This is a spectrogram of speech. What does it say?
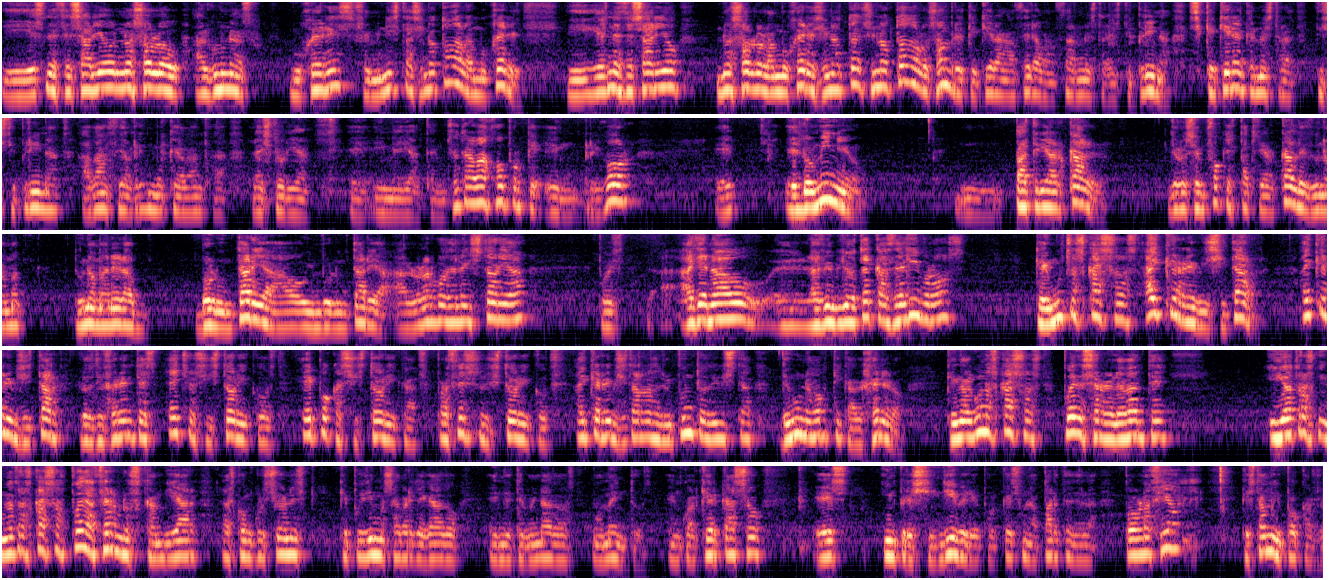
Y es necesario no solo algunas mujeres feministas, sino todas las mujeres. Y es necesario no solo las mujeres, sino, sino todos los hombres que quieran hacer avanzar nuestra disciplina, que quieran que nuestra disciplina avance al ritmo que avanza la historia eh, inmediata. mucho trabajo porque en rigor eh, el dominio mm, patriarcal, de los enfoques patriarcales de una, de una manera voluntaria o involuntaria a lo largo de la historia, pues ha llenado eh, las bibliotecas de libros que en muchos casos hay que revisitar. Hay que revisitar los diferentes hechos históricos, épocas históricas, procesos históricos. Hay que revisitarlos desde el punto de vista de una óptica de género, que en algunos casos puede ser relevante y otros, en otros casos puede hacernos cambiar las conclusiones que pudimos haber llegado en determinados momentos. En cualquier caso, es imprescindible porque es una parte de la población que está muy pocas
